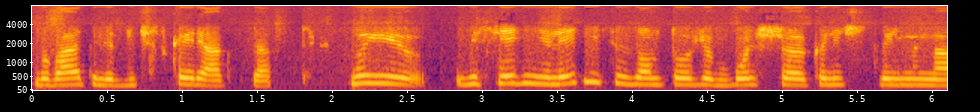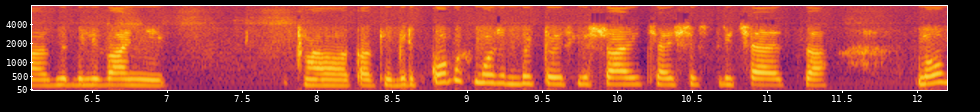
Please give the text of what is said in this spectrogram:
бывает аллергическая реакция. Ну и весенний, летний сезон тоже больше количество именно заболеваний, а, как и грибковых, может быть, то есть лишай чаще встречается – но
